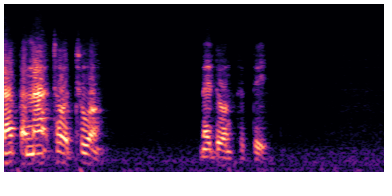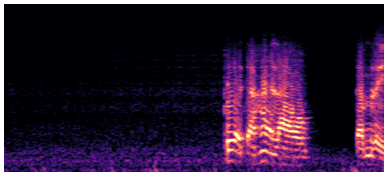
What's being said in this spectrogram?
รัตนะโชดช่วง ในดวงสติ เพื่อจะให้เราดำริ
